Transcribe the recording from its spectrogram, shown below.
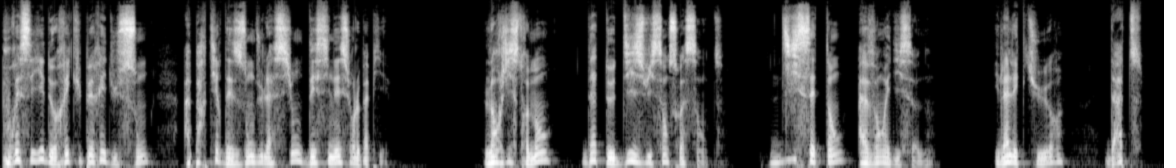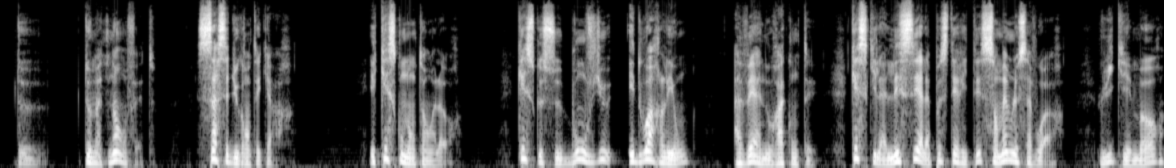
pour essayer de récupérer du son à partir des ondulations dessinées sur le papier. L'enregistrement date de 1860, 17 ans avant Edison. Et la lecture date de, de maintenant en fait. Ça c'est du grand écart. Et qu'est-ce qu'on entend alors? Qu'est-ce que ce bon vieux Édouard Léon avait à nous raconter? Qu'est-ce qu'il a laissé à la postérité sans même le savoir? Lui qui est mort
